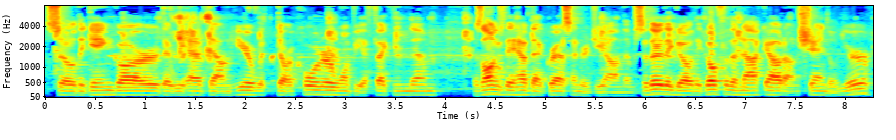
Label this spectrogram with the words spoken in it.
So the Gengar that we have down here with Dark Order won't be affecting them as long as they have that grass energy on them. So there they go. They go for the knockout on Chandelure.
